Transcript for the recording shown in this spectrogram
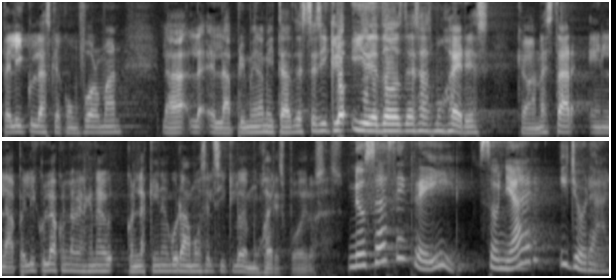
películas que conforman la, la- la primera mitad de este ciclo y de dos de esas mujeres que van a estar en la película con la que, con la que inauguramos el ciclo de Mujeres Poderosas. Nos hacen reír, soñar y llorar.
